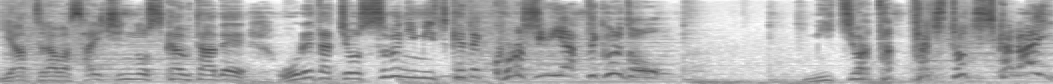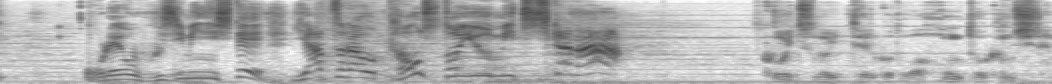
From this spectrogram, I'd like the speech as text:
奴らは最新のスカウターで俺たちをすぐに見つけて殺しにやってくるぞ道はたった一つしかない。俺を不死身にして奴らを倒すという道しかなこいつの言ってることは本当かもしれん。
